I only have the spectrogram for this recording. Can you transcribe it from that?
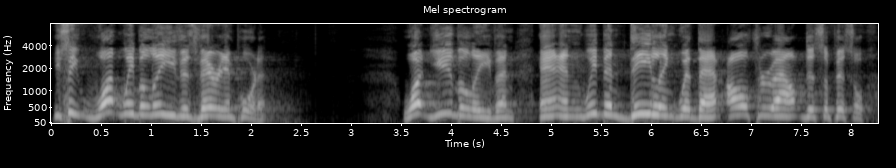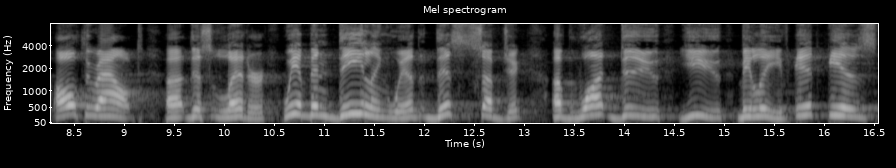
You see, what we believe is very important what you believe. And, and we've been dealing with that all throughout this epistle, all throughout uh, this letter. We have been dealing with this subject of what do you believe. It is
